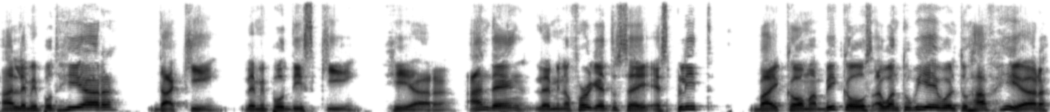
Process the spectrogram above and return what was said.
and let me put here the key. Let me put this key here. And then let me not forget to say split by comma because I want to be able to have here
